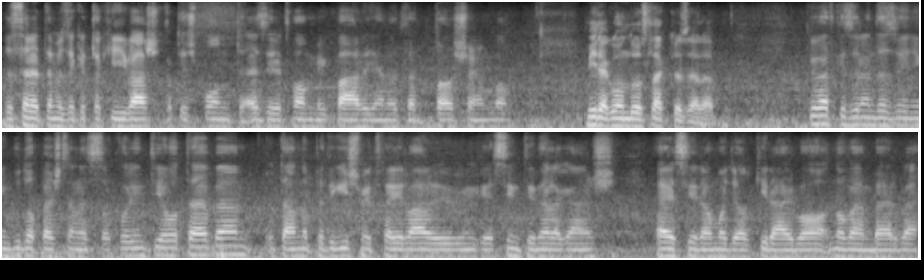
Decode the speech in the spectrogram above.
de szeretem ezeket a kihívásokat, és pont ezért van még pár ilyen ötlet a Mire gondolsz legközelebb? Következő rendezvényünk Budapesten lesz a Korintia Hotelben, utána pedig ismét Fehérvárra jövünk egy szintén elegáns helyszínre a Magyar Királyba novemberben.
